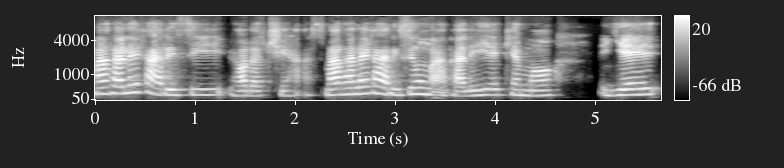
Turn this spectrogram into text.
مرحله غریزی حالا چی هست؟ مرحله غریزی اون مرحله که ما یه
